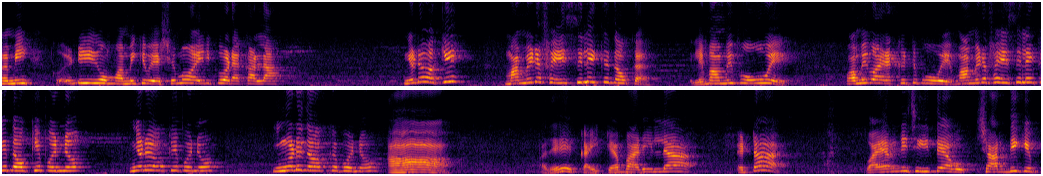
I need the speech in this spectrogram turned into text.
മമ്മി എടിയോ മമ്മിക്ക് വിഷമമായിരിക്കും ഇവിടെ കള്ള. ഇങ്ങോട്ട് നോക്കി. മമ്മിയുടെ ഫേസിലേക്ക് നോക്ക്. അല്ലെ മമ്മി പോവേ. മമ്മി വഴക്കിട്ട് പോവേ. മമ്മിയുടെ ഫേസിലേക്ക് നോക്കി പൊന്നു. ഇങ്ങോട്ട് നോക്കി പൊന്നു. ഇങ്ങോട്ട് നോക്ക പൊന്നു. ആ. അതെ കഴിക്കാൻ പാടില്ല. ഏട്ടാ വയറിന് ചീത്തയാവും. ഛർദിക്കും.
